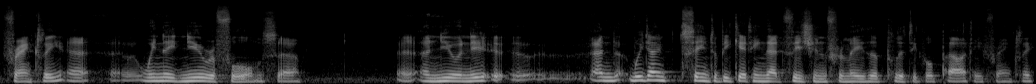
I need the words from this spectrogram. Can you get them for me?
frankly. Uh, uh we need new reforms, uh, a, new, uh, and we don't seem to be getting that vision from either political party, frankly.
